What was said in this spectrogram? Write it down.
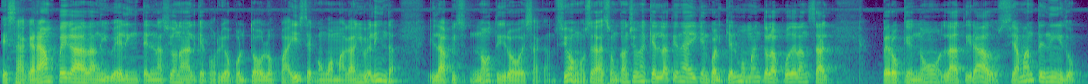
esa gran pegada a nivel internacional que corrió por todos los países con Juan Magán y Belinda. Y Lápiz no tiró esa canción. O sea, son canciones que él la tiene ahí, que en cualquier momento la puede lanzar, pero que no la ha tirado. Se ha mantenido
